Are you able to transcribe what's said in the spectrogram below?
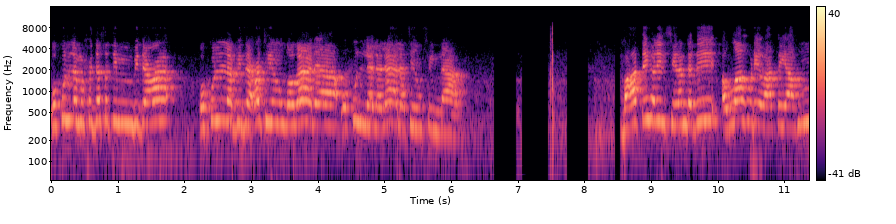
وكل محدثة بدعة وكل بدعة ضلالة وكل ضلالة في النار. வார்த்தைகளில் சிறந்தது அல்லாஹுடைய வார்த்தையாகும்.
